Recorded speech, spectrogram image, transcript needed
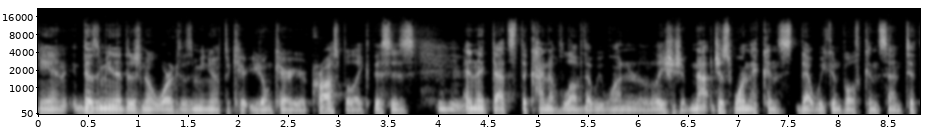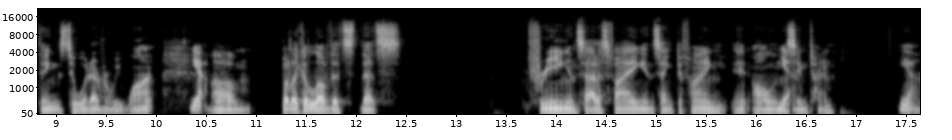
And it doesn't mean that there's no work. It doesn't mean you have to care. You don't carry your cross. But like this is Mhm. and like that's the kind of love that we want in a relationship not just one that can that we can both consent to things to whatever we want Yeah. um but like a love that's that's freeing and satisfying and sanctifying and all in Yeah. the same time Yeah.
